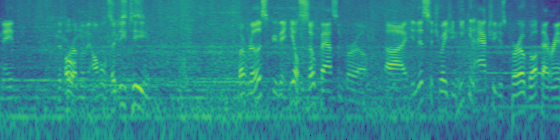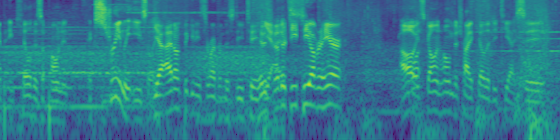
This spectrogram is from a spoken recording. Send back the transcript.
made the Oh, burrow movement almost a useless. DT. But realistically, they heal so fast in Burrow. Uh, in this situation, he can actually just Burrow, go up that ramp, and kill his opponent extremely easily. Yeah, I don't think he needs to run from this DT. There's Yeah, another DT over here. Oh, he's going home to try to kill the DT. I see.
